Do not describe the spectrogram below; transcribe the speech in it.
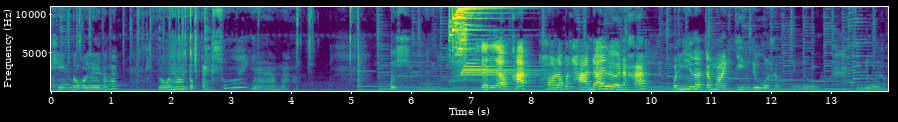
เคกโรยเลยนะครับโรยให้มันตกแต่งสวยงามนะครับอุ๊ยเสร็จแล้วครับ พอรับประทานได้เลยนะครับ วันนี้เราจะมากินดูครับ กินดู กินดูครับ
